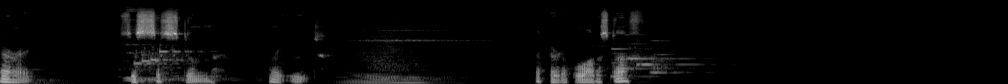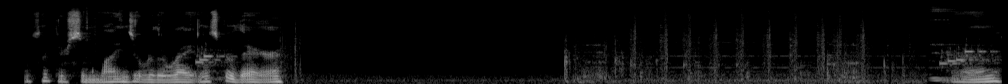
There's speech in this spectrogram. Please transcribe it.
Alright. It's a System. Lightroot. That cleared up a lot of stuff. Looks like there's some mines over to the right. Let's go there. Um,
